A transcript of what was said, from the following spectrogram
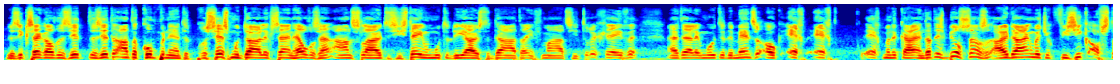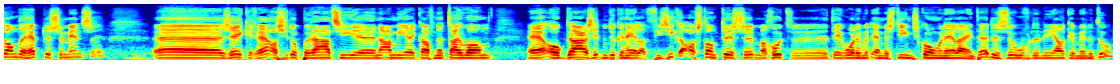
Dus ik zeg al, er zit, er zit een aantal componenten. Het proces moet duidelijk zijn, helder zijn, aansluiten. Systemen moeten de juiste data, informatie teruggeven. En uiteindelijk moeten de mensen ook echt, echt, echt met elkaar. En dat is bij ons zelfs een uitdaging, omdat je ook fysiek afstanden hebt tussen mensen. Uh, zeker hè, als je de operatie uh, naar Amerika of naar Taiwan ook daar zit natuurlijk een hele fysieke afstand tussen. Maar goed, uh, tegenwoordig met MS Teams komen we een heel eind. Hè, dus we hoeven er niet elke keer mee naartoe.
